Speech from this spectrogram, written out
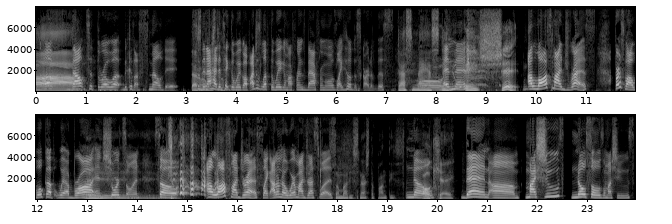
Ah. up about to throw up because I smelled it. That's so then I had to take the wig off. I just left the wig in my friend's bathroom and was like, he'll discard of this. That's nasty. And you then- ain't shit. I lost my dress. First of all, I woke up with a bra and shorts on. So I lost my dress. Like I don't know where my dress was. Somebody snatched the panties. No. okay. Then um my shoes, no soles on my shoes.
